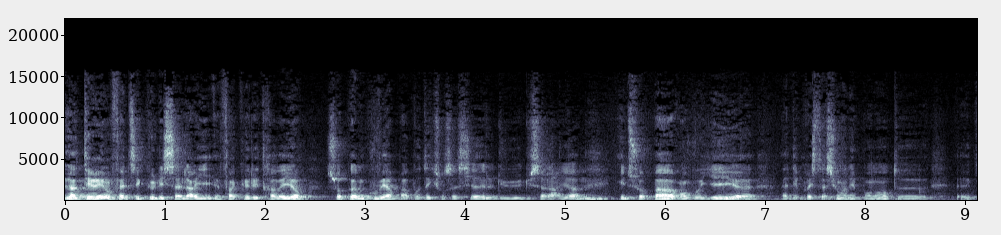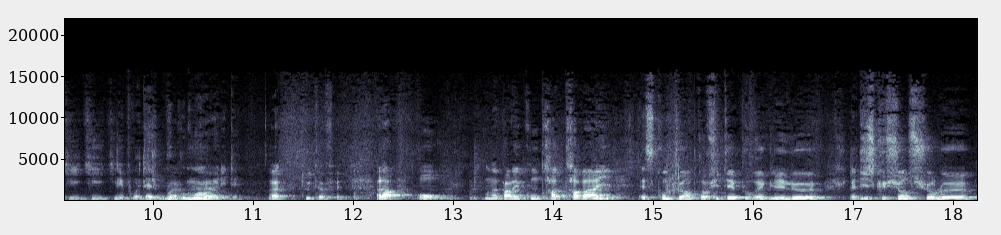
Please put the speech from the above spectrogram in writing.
L'intérêt en fait, c'est que les salariés, enfin que les travailleurs soient quand même couverts par la protection sociale du, salariat et ne soient pas renvoyés euh, à des prestations indépendantes qui, qui, les protègent beaucoup moins en réalité. Oui, tout à fait. Alors, on, a parlé de contrat de travail. Est-ce qu'on peut en profiter pour régler le, la discussion sur, le,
